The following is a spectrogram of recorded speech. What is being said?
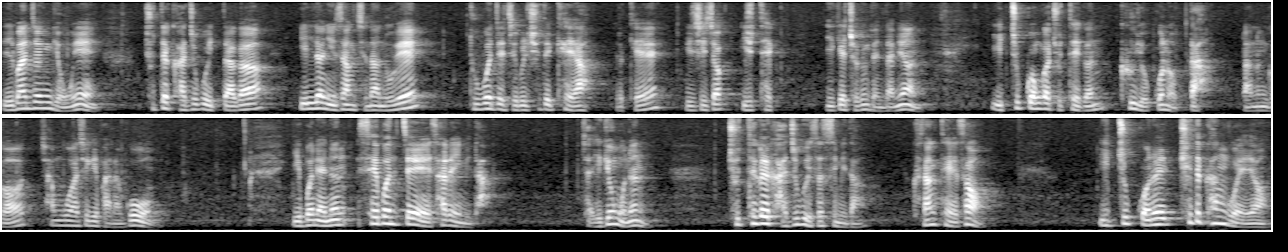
일반적인 경우에 주택 가지고 있다가 1년 이상 지난 후에 두 번째 집을 취득해야 이렇게 일시적 이주택 이게 적용된다면 입주권과 주택은 그 요건은 없다라는 것 참고하시기 바라고 이번에는 세 번째 사례입니다. 자, 이 경우는 주택을 가지고 있었습니다. 그 상태에서 입주권을 취득한 거예요.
